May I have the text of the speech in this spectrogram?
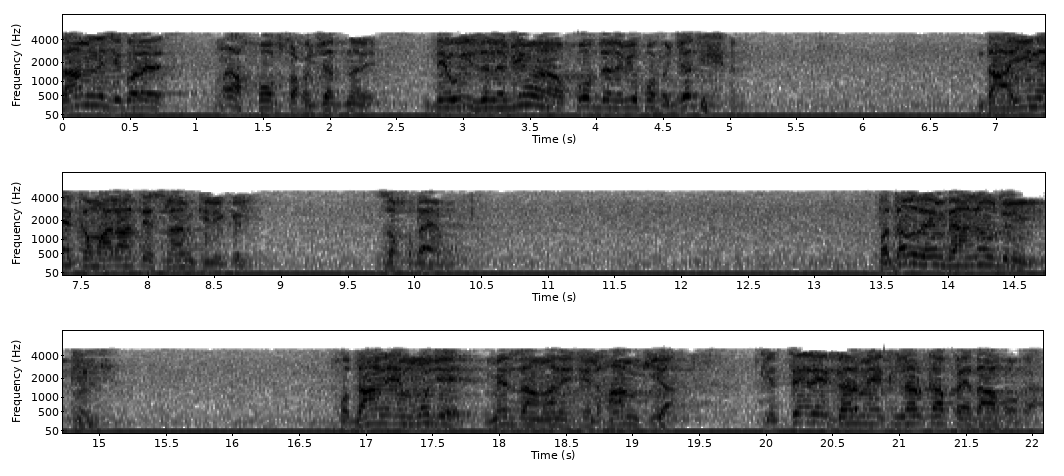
دام نے چکورے میں خوب سے حجت نہ رے دے ہوئی زنبی میں خوب نبی کو حجت ہی شن۔ دا آئین کمالات اسلام کے لیے کلی زخدائے ہوئی۔ بدل بیان ادری خدا نے مجھے مرزا ماں نے الہام کیا کہ تیرے گھر میں ایک لڑکا پیدا ہوگا۔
